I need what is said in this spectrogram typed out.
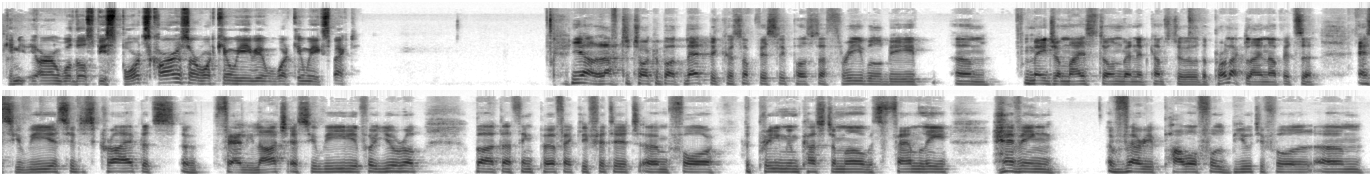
can you, or will those be sports cars, or what can we what can we expect? Yeah, I'd love to talk about that because obviously Polestar 3 will be um, major milestone when it comes to the product lineup. It's a SUV, as you described. It's a fairly large SUV here for Europe, but I think perfectly fitted um, for the premium customer with family, having a very powerful, beautiful um,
